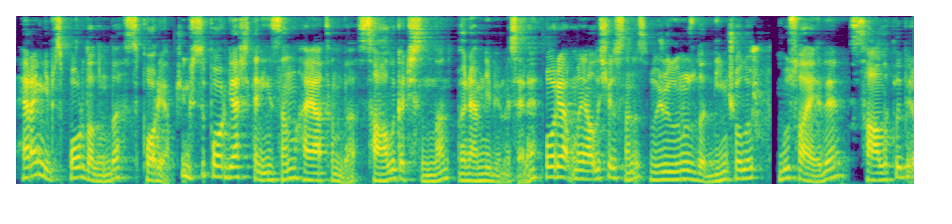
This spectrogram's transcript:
herhangi bir spor dalında spor yap. Çünkü spor gerçekten insanın hayatında sağlık açısından önemli bir mesele. Spor yapmaya alışırsanız vücudunuz da dinç olur. Bu sayede sağlıklı bir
